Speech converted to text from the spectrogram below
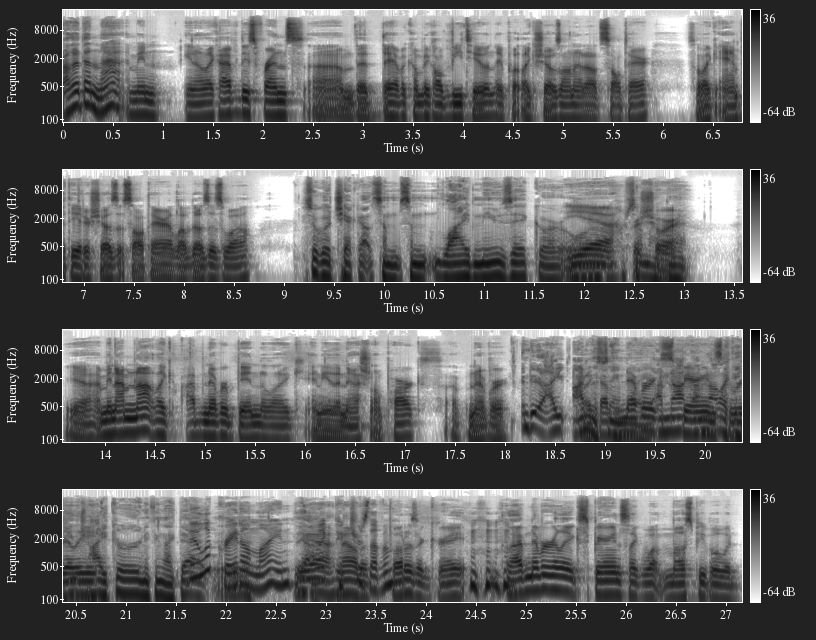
Other than that, I mean, you know, like I have these friends um, that they have a company called V2, and they put like shows on it out at Saltair. So like amphitheater shows at Saltair, I love those as well. So go check out some some live music or, or Yeah, or for sure. Like that. Yeah, I mean, I'm not like I've never been to like any of the national parks. I've never. And dude, I, I'm Like, the I've never way. I'm not, I'm not experienced like a really- huge hiker or anything like that. They look great online. I like no, pictures the of them. Photos are great. I've never really experienced like what most people would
